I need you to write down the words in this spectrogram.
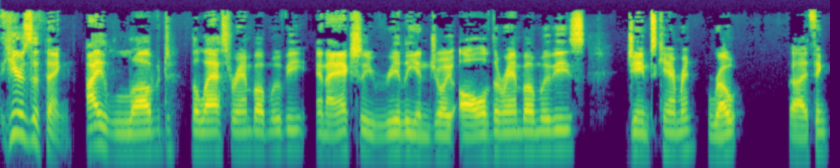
here's the thing. I loved the last Rambo movie, and I actually really enjoy all of the Rambo movies. James Cameron wrote, uh, I think,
